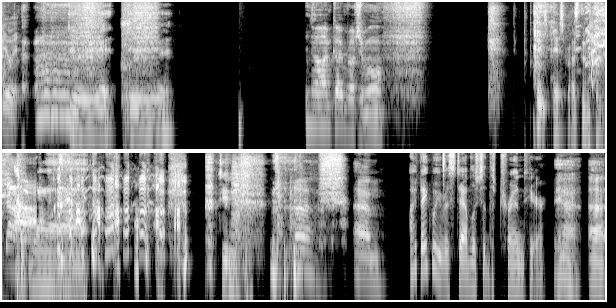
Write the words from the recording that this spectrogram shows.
Do it. Do it. Do it. No, I'm going Roger Moore. It's Pierce Brosnan. Genius. Uh, um, I think we've established the trend here yeah. Uh,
